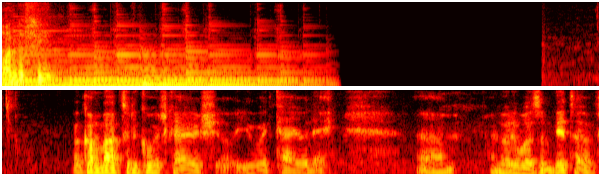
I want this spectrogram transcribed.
on the field. Welcome back to the Coach Kayo Show. You with Day. Um, I know there was a bit of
